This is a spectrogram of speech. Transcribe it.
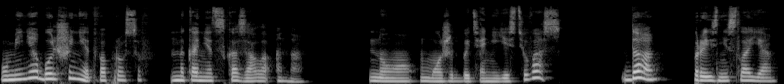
«У меня больше нет вопросов», — наконец сказала она. «Но, может быть, они есть у вас?» «Да», — произнесла я.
